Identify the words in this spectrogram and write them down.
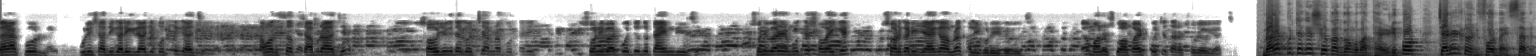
ব্যারাকপুর পুলিশ আধিকারিকরা আছে, প্রত্যেকে আছে, আমাদের সব স্টাফরা আছে। সহযোগিতা করছে। আমরা প্রত্যেক শনিবার পর্যন্ত টাইম দিয়েছি। শনিবারের মধ্যে সবাইকে সরকারি জায়গা আমরা খালি করে দিতে বলছি। মানুষ কোঅপারেট করছে, তারা সরেও যাচ্ছে। ব্যারাকপুর থেকে সৈকত গঙ্গোপাধ্যায়ের report channel twenty four by seven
